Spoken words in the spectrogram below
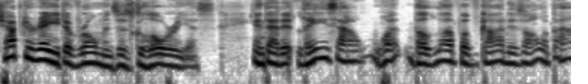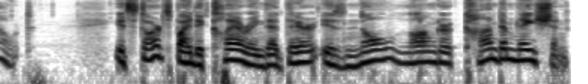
Chapter 8 of Romans is glorious in that it lays out what the love of God is all about. It starts by declaring that there is no longer condemnation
